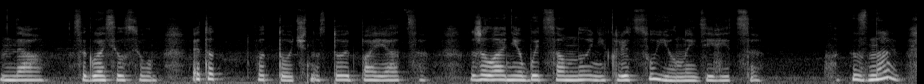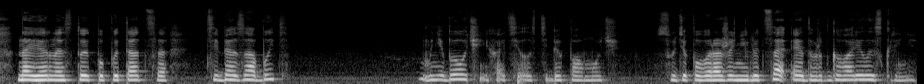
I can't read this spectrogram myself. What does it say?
«Да», — согласился он, — «это вот точно стоит бояться. Желание быть со мной не к лицу юной девицы». «Знаю, наверное, стоит попытаться тебя забыть». «Мне бы очень хотелось тебе помочь». Судя по выражению лица, Эдвард говорил искренне.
